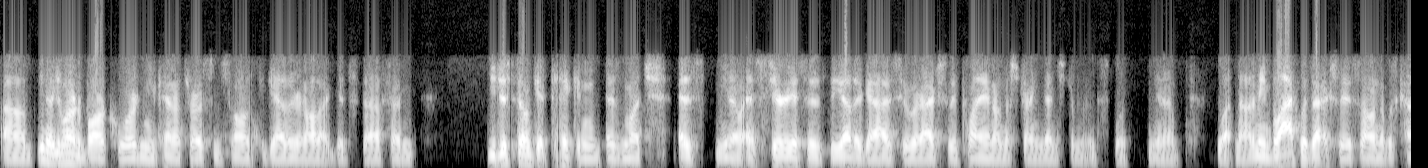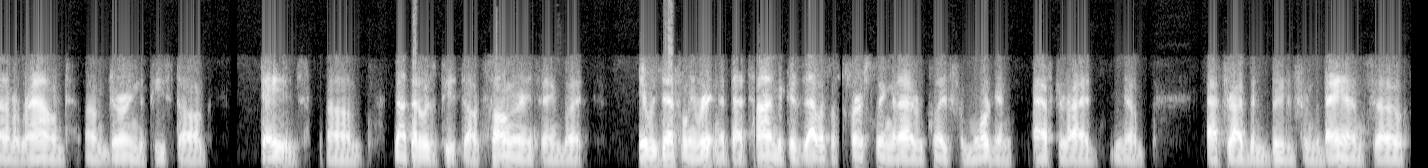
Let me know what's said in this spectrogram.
Um, you know, you learn a bar chord and you kind of throw some songs together and all that good stuff. And you just don't get taken as much as, you know, as serious as the other guys who are actually playing on the stringed instruments, with, you know, whatnot. I mean, Black was actually a song that was kind of around um, during the Peace Dog days. Um, not that it was a Peace Dog song or anything, but it was definitely written at that time because that was the first thing that I ever played for Morgan after I, had you know, after I'd been booted from the band. So,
